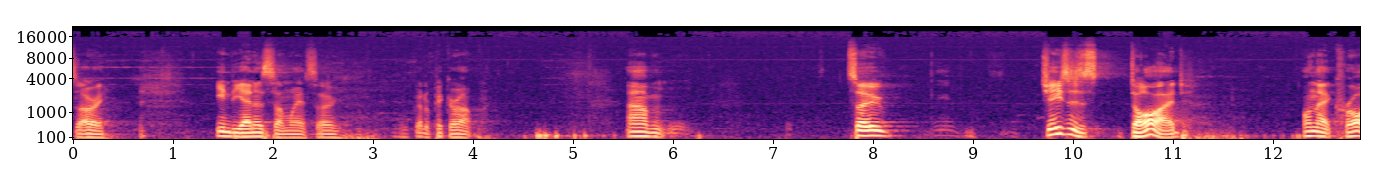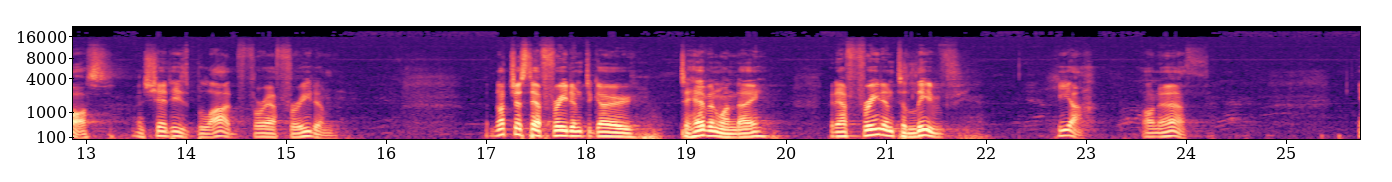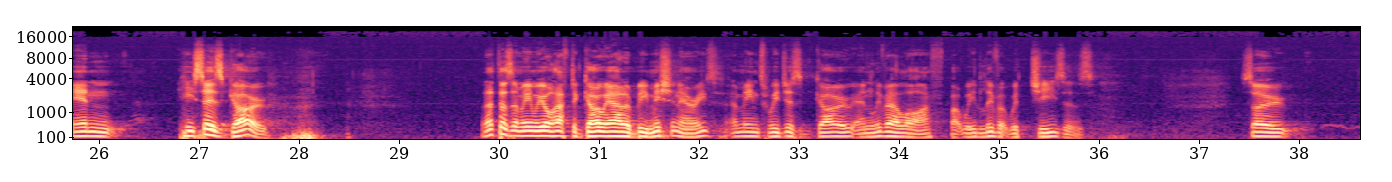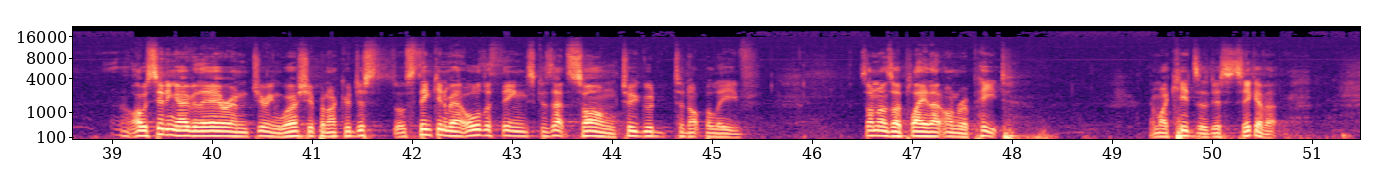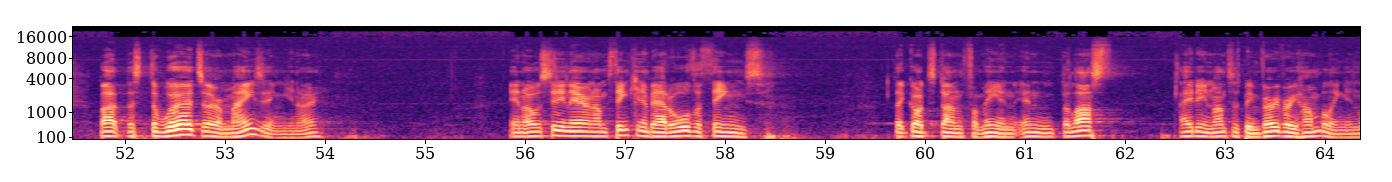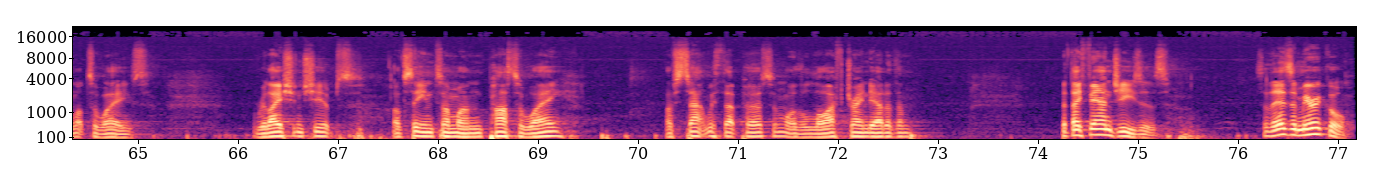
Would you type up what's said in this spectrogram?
Sorry. Indiana's somewhere, so we've got to pick her up. Um, so, Jesus died on that cross and shed his blood for our freedom. Not just our freedom to go to heaven one day, but our freedom to live here on earth. And he says go. That doesn't mean we all have to go out and be missionaries. It means we just go and live our life, but we live it with Jesus. So I was sitting over there and during worship, and I could just, I was thinking about all the things, because that song, Too Good to Not Believe, sometimes I play that on repeat, and my kids are just sick of it. But the, the words are amazing, you know. And I was sitting there and I'm thinking about all the things that God's done for me. And, and the last 18 months has been very, very humbling in lots of ways. Relationships, I've seen someone pass away. I've sat with that person while the life drained out of them. But they found Jesus. So there's a miracle.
